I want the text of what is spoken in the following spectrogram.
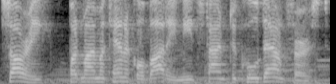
Sorry, but my mechanical body needs time to cool down first.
